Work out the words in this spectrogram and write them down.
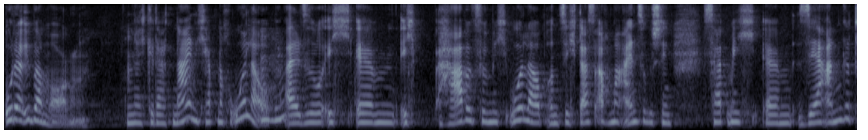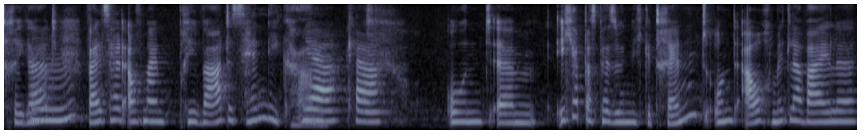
Oder übermorgen. Und da habe ich gedacht, nein, ich habe noch Urlaub. Mhm. Also ich, ähm, ich habe für mich Urlaub und sich das auch mal einzugestehen, es hat mich ähm, sehr angetriggert, mhm. weil es halt auf mein privates Handy kam. Ja, klar. Und ähm, ich habe das persönlich getrennt und auch mittlerweile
